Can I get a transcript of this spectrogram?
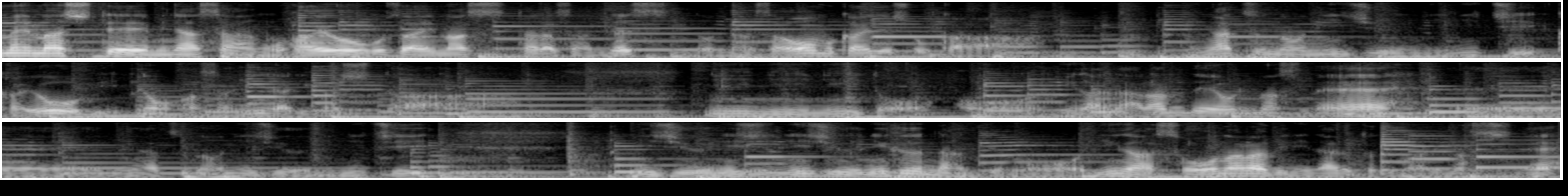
めまして皆さんおはようございます。タラさんです。どんな朝をお迎えでしょうか。2月の22日火曜日の朝になりました。222と2が並んでおりますね、えー、2月の22日22時22分なんていうのを2が総並びになる時もありますしね。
